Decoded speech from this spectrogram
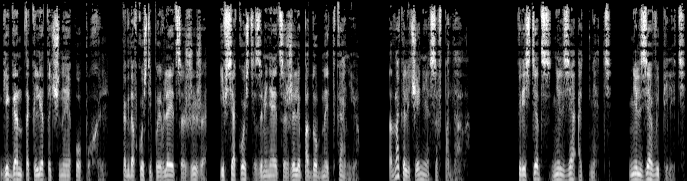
гигантоклеточная опухоль когда в кости появляется жижа, и вся кость заменяется желеподобной тканью. Однако лечение совпадало. Крестец нельзя отнять, нельзя выпилить.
